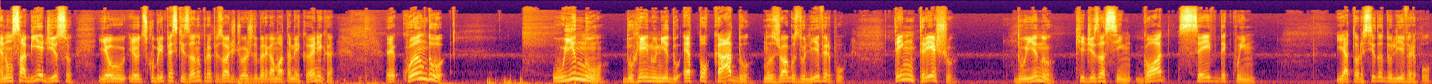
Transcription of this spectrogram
Eu não sabia disso e eu, eu descobri pesquisando pro episódio de hoje do Bergamota Mecânica. É, quando o hino do Reino Unido é tocado nos jogos do Liverpool, tem um trecho do hino que diz assim: God save the Queen. E a torcida do Liverpool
